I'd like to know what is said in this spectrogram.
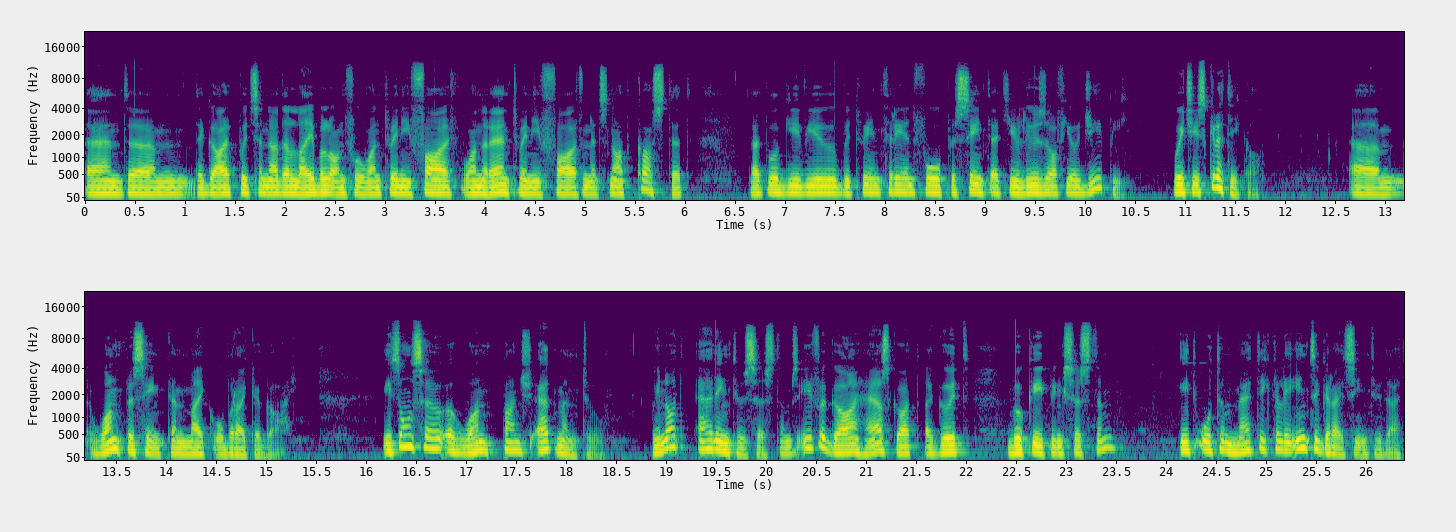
and um, the guy puts another label on for 125 1 rand 25 and it's not costed that will give you between 3 and 4% that you lose off your GP which is critical um, 1% can make or break a guy. It's also a one punch admin tool. We're not adding to systems. If a guy has got a good bookkeeping system, it automatically integrates into that.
